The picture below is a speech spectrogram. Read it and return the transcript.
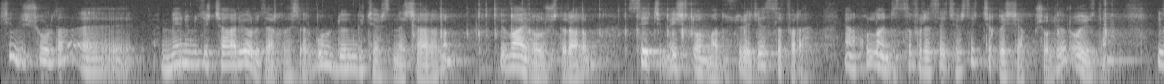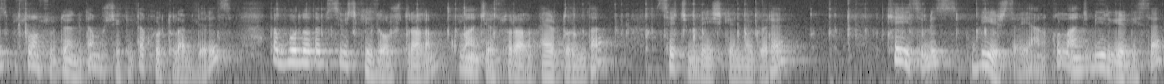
Şimdi şurada e, menümüzü çağırıyoruz arkadaşlar. Bunu döngü içerisinde çağıralım. Bir while oluşturalım seçim eşit olmadığı sürece sıfıra. Yani kullanıcı sıfırı seçerse çıkış yapmış oluyor. O yüzden biz bu sonsuz döngüden bu şekilde kurtulabiliriz. Tabi burada da bir switch case oluşturalım. Kullanıcıya soralım her durumda. Seçim değişkenine göre. Case'imiz 1 ise yani kullanıcı 1 girdiyse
